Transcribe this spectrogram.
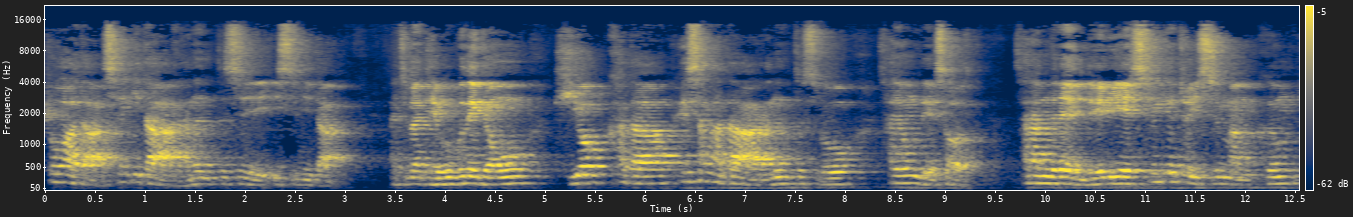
표하다, 색이다라는 뜻이 있습니다. 하지만 대부분의 경우 기억하다, 회상하다라는 뜻으로 사용돼서 사람들의 뇌리에 새겨져 있을 만큼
